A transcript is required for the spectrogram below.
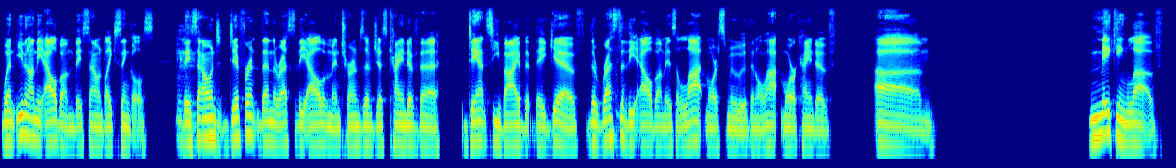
When even on the album, they sound like singles. They Mhm. sound different than the rest of the album in terms of just kind of the dancey vibe that they give. The rest of the album is a lot more smooth and a lot more kind of um making love,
